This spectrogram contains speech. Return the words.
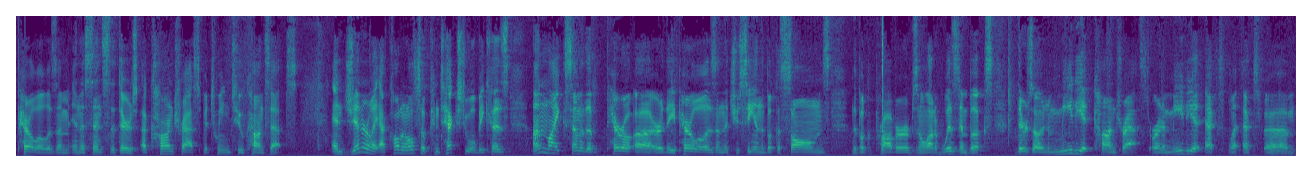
parallelism in the sense that there's a contrast between two concepts. And generally, I called it also contextual because, unlike some of the para- uh, or the parallelism that you see in the Book of Psalms, the Book of Proverbs, and a lot of wisdom books, there's an immediate contrast or an immediate expl- ex- um,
